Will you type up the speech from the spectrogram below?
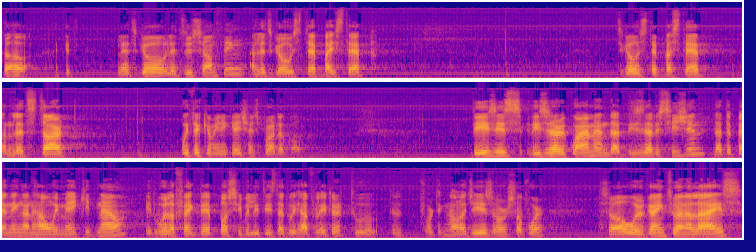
So it, let's go, let's do something and let's go step by step. Let's go step by step and let's start with the communications protocol. This is, this is a requirement that this is a decision that depending on how we make it now, it will affect the possibilities that we have later to, to, for technologies or software. So we're going to analyze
